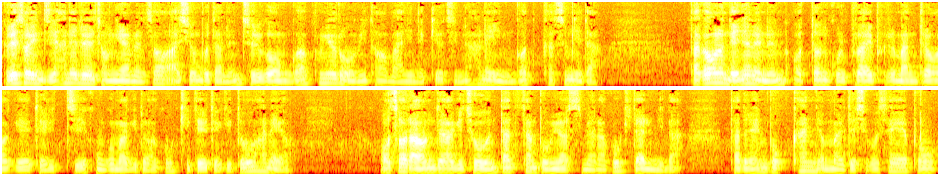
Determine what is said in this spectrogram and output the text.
그래서인지 한 해를 정리하면서 아쉬움보다는 즐거움과 풍요로움이 더 많이 느껴지는 한 해인 것 같습니다. 다가오는 내년에는 어떤 골프 life를 만들어가게 될지 궁금하기도 하고 기대되기도 하네요. 어서 라운드 하기 좋은 따뜻한 봄이 왔으면 하고 기다립니다. 다들 행복한 연말 되시고 새해 복,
